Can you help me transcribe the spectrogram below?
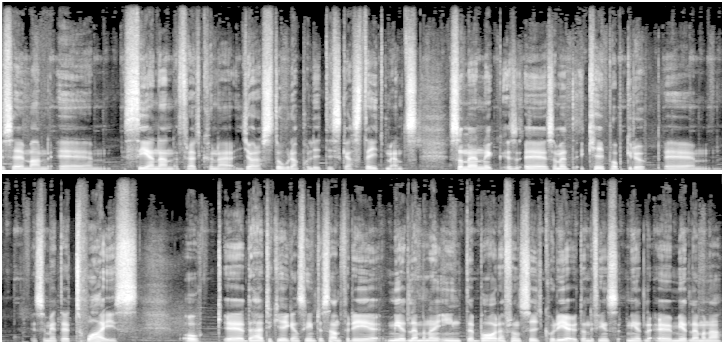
hur säger man, eh, scenen för att kunna göra stora politiska statements. Som en, eh, som ett K-pop-grupp eh, som heter Twice. Och eh, det här tycker jag är ganska intressant för det är medlemmarna är inte bara från Sydkorea utan det finns medle eh, medlemmarna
